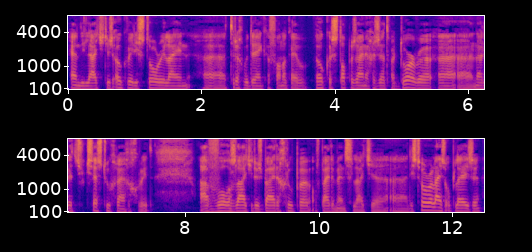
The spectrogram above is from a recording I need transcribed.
En die laat je dus ook weer die storyline uh, terugbedenken van oké, welke stappen zijn er gezet waardoor we naar dit succes toe zijn gegroeid. Vervolgens laat je dus beide groepen of beide mensen laat je die storylines oplezen.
